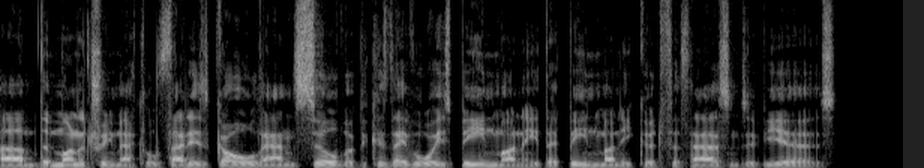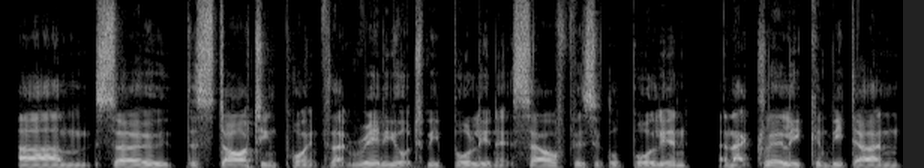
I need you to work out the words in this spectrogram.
um, the monetary metals, that is gold and silver, because they've always been money. They've been money good for thousands of years. Um, so the starting point for that really ought to be bullion itself, physical bullion, and that clearly can be done.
